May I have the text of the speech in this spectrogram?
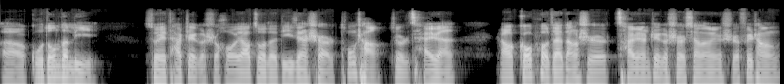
呃股东的利益。所以他这个时候要做的第一件事儿，通常就是裁员。然后，GoPro 在当时裁员这个事儿，相当于是非常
